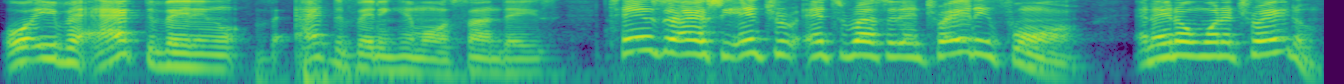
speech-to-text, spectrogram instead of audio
or even activating activating him on Sundays, teams are actually inter- interested in trading for him, and they don't want to trade him.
